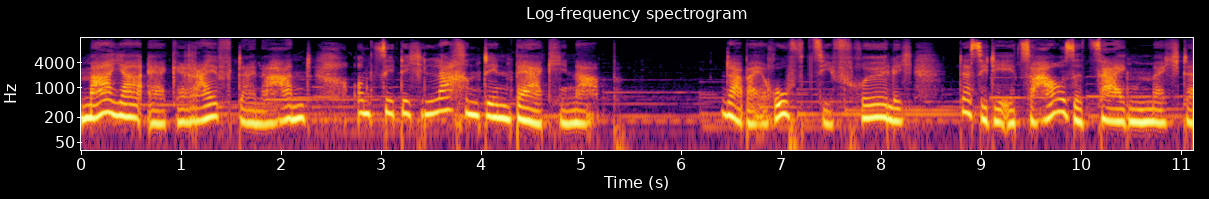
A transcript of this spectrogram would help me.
Maja ergreift deine Hand und zieht dich lachend den Berg hinab. Dabei ruft sie fröhlich, dass sie dir ihr Zuhause zeigen möchte.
